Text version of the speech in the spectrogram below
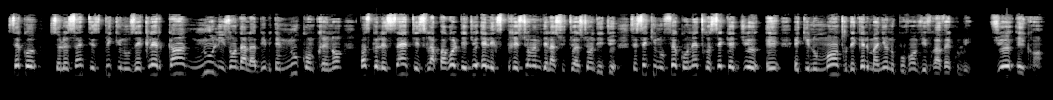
c'est que c'est le Saint-Esprit qui nous éclaire quand nous lisons dans la Bible et nous comprenons parce que le Saint-Esprit, la parole de Dieu est l'expression même de la situation de Dieu. C'est ce qui nous fait connaître ce que Dieu est et qui nous montre de quelle manière nous pouvons vivre avec lui. Dieu est grand.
